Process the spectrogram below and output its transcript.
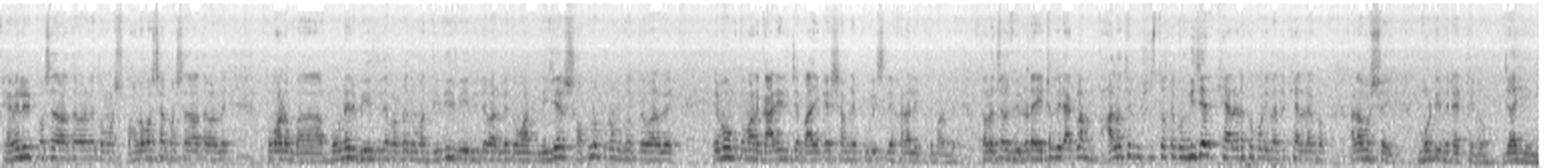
ফ্যামিলির পাশে দাঁড়াতে পারবে, তোমার ভালোবাসার পাশে দাঁড়াতে পারবে, তোমার বোনের বিয়ে দিতে পারবে, তোমার দিদির বিয়ে দিতে পারবে, তোমার নিজের স্বপ্ন পূরণ করতে পারবে এবং তোমার গাড়ির যে বাইকের সামনে পুলিশ লেখাটা লিখতে পারবে। তাহলে চলো ভিডিওটা এইটুকুই রাখলাম। ভালো থেকো, সুস্থ থেকো, নিজের খেয়াল রাখো, পরিবারের খেয়াল রাখো, আর অবশ্যই মোটিভেটেড থেকো। জয় হিন্দ।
